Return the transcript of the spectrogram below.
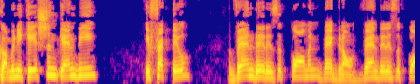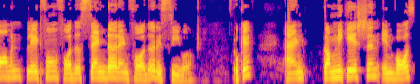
communication can be effective when there is a common background, when there is a common platform for the sender and for the receiver. Okay. And communication involves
